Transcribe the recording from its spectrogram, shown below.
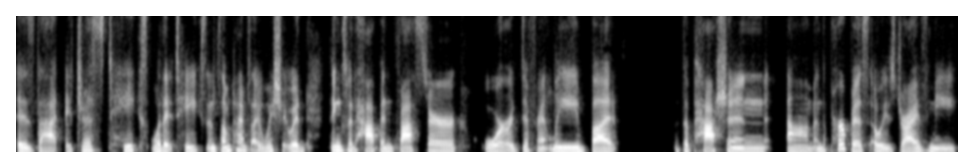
is that it just takes what it takes and sometimes I wish it would things would happen faster or differently, but the passion um, and the purpose always drive me.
